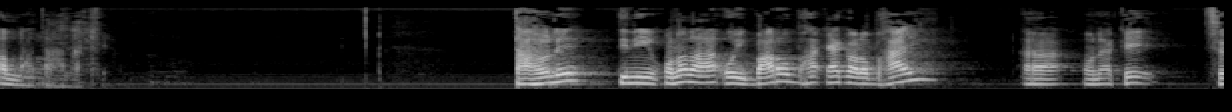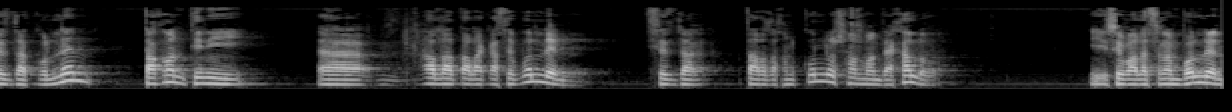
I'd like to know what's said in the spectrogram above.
আল্লাহ তাহলে তাহলে তিনি ওনারা ওই বারো এগারো ভাই ওনাকে সেজদা করলেন। তখন তিনি আল্লাহ তালা কাছে বললেন, সেজদা তারা যখন করল, সম্মান দেখাল। ইসুফ আলাহাম বললেন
